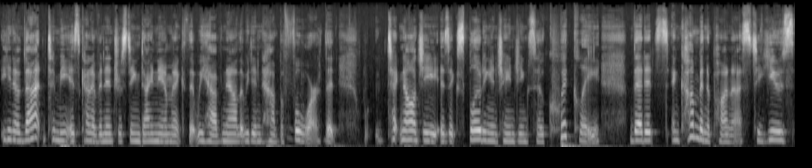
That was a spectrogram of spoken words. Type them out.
you know, that to me is kind of an interesting dynamic that we have now that we didn't have before. That technology is exploding and changing so quickly that it's incumbent upon us to use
